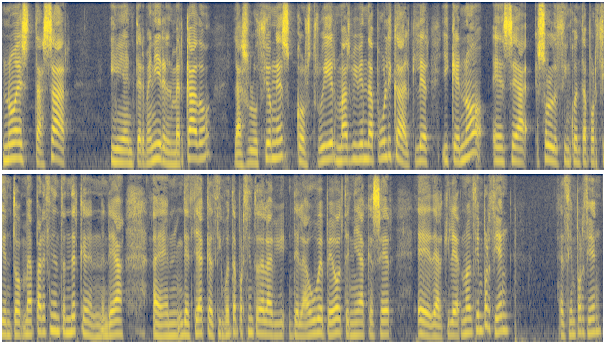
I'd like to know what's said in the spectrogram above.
no es tasar y intervenir en el mercado, la solución es construir más vivienda pública de alquiler. Y que no eh, sea solo el 50%. Me ha parecido entender que Nerea eh, decía que el 50% de la, de la VPO tenía que ser eh, de alquiler, no el 100%, el 100%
